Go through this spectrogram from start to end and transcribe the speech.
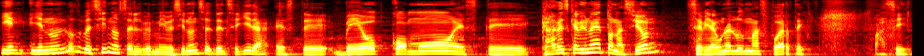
Y en, y en uno de los vecinos, el, mi vecino de enseguida, este, veo como este, cada vez que había una detonación, se veía una luz más fuerte. Así.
